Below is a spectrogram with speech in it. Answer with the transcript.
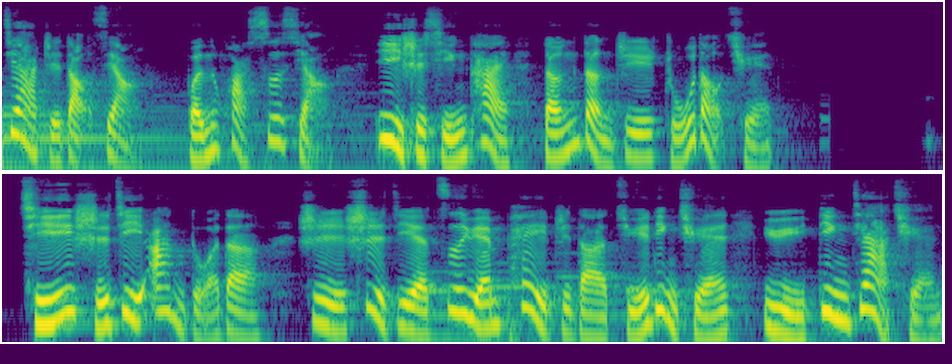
价值导向、文化思想、意识形态等等之主导权，其实际暗夺的是世界资源配置的决定权与定价权，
